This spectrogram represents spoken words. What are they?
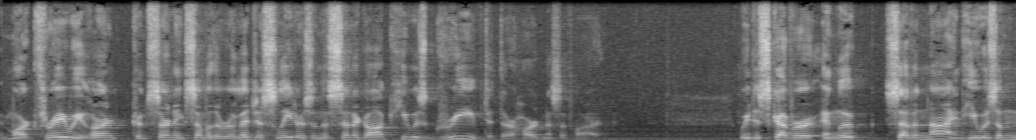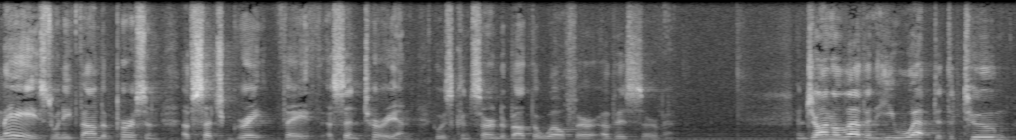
In Mark 3, we learn concerning some of the religious leaders in the synagogue, he was grieved at their hardness of heart. We discover in Luke 7 9, he was amazed when he found a person of such great faith, a centurion who was concerned about the welfare of his servant. In John 11, he wept at the tomb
